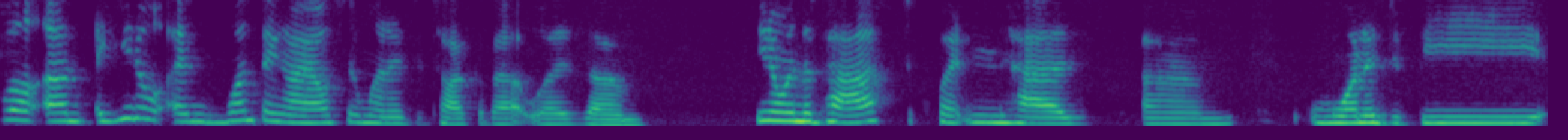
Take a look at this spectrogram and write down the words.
Well, um, you know, and one thing I also wanted to talk about was, um, you know, in the past, Quentin has um, wanted to be,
